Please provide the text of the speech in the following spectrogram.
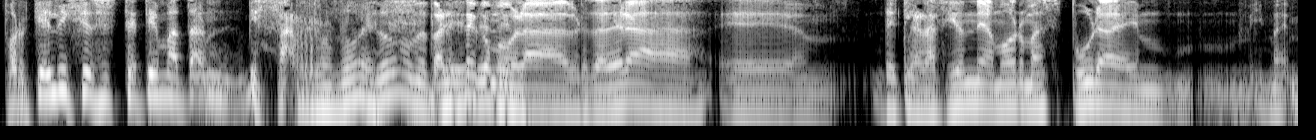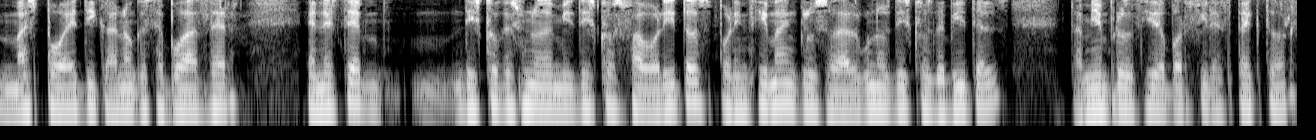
¿Por qué eliges este tema tan bizarro, no? No, me parece De- de como la verdadera eh, declaración de amor más pura y más poética ¿no? que se puede hacer en este disco que es uno de mis discos favoritos, por encima incluso de algunos discos de Beatles, también producido por Phil Spector.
